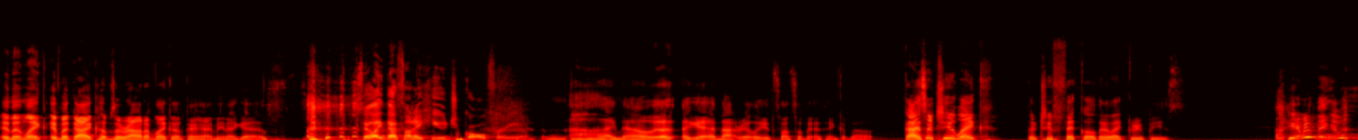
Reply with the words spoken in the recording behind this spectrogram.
and then like if a guy comes around, I'm like, okay, I mean, I guess. So like that's not a huge goal for you. Ah, I know. Uh, uh, yeah, not really. It's not something I think about. Guys are too like they're too fickle. They're like groupies. You ever think of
